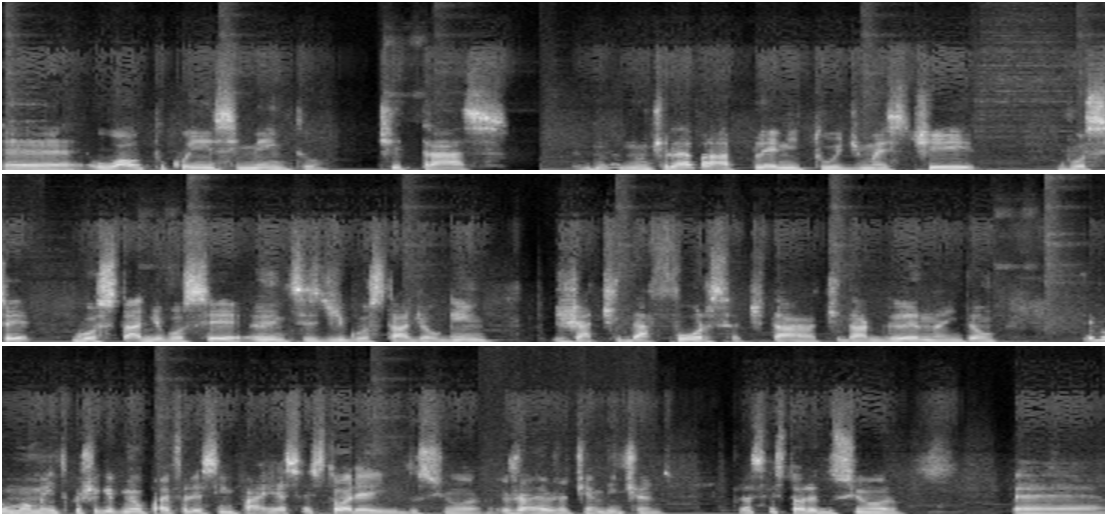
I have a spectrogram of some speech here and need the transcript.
é, o autoconhecimento te traz, não te leva à plenitude, mas te você gostar de você antes de gostar de alguém já te dá força, te dá, te dá gana. Então, teve um momento que eu cheguei pro meu pai e falei assim, pai, essa história aí do senhor, eu já, eu já tinha 20 anos, essa história do senhor, é,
